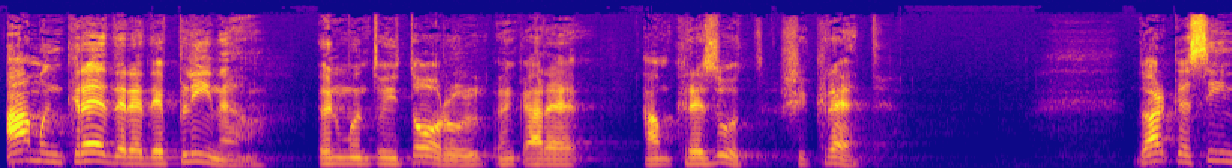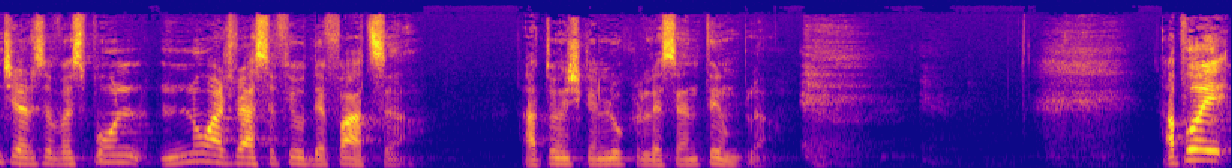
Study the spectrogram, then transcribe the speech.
Am încredere de plină în Mântuitorul în care am crezut și cred. Doar că, sincer să vă spun, nu aș vrea să fiu de față atunci când lucrurile se întâmplă. Apoi,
